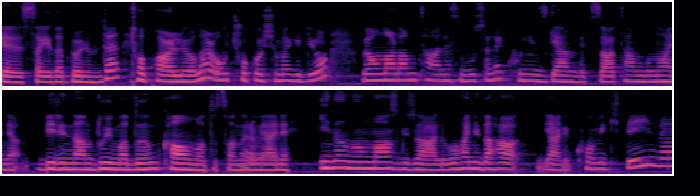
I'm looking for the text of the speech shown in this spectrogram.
e, sayıda bölümde toparlıyorlar. O çok hoşuma gidiyor. Ve onlardan bir tanesi bu sene Queen's Gambit. Zaten bunu hani birinden duymadığım kalmadı sanırım. Evet. Yani inanılmaz güzeldi. Bu hani daha yani komik değil de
